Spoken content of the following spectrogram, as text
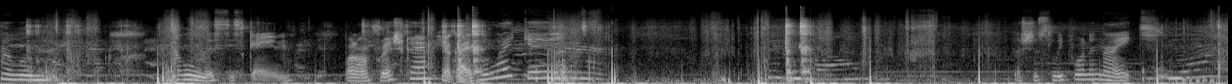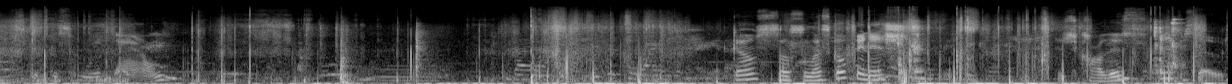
I will, I will miss this game. But on Freshcraft, you guys will like it. Let's just sleep for the night. Let's get this wood down. Go, so, so let's go finish. Let's call this an episode.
